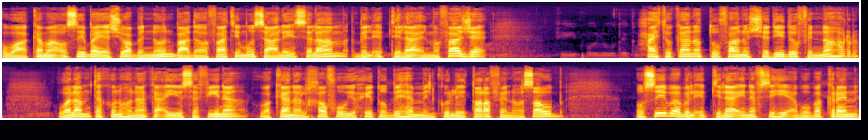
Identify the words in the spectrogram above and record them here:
وكما أصيب يشوع بن نون بعد وفاة موسى عليه السلام بالابتلاء المفاجئ حيث كان الطوفان الشديد في النهر ولم تكن هناك أي سفينة وكان الخوف يحيط بهم من كل طرف وصوب أصيب بالابتلاء نفسه أبو بكر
